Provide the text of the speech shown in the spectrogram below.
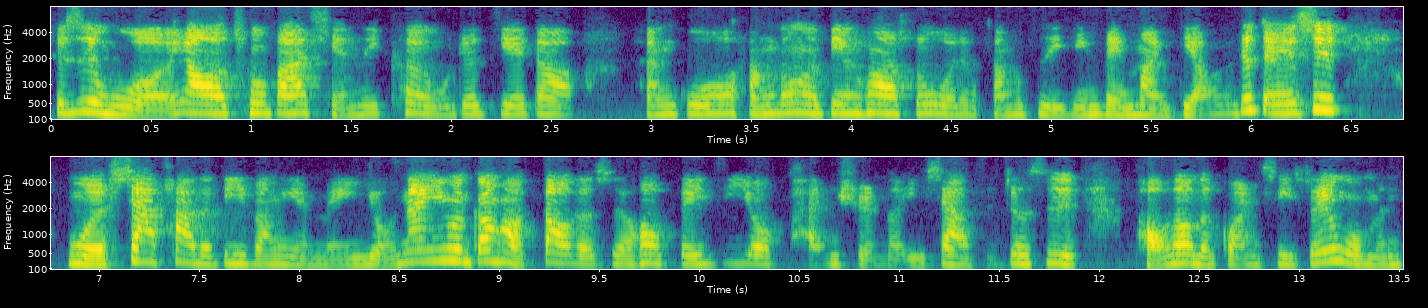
就是我要出发前一刻，我就接到。韩国房东的电话说我的房子已经被卖掉了，就等于是我下榻的地方也没有。那因为刚好到的时候飞机又盘旋了一下子，就是跑道的关系，所以我们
